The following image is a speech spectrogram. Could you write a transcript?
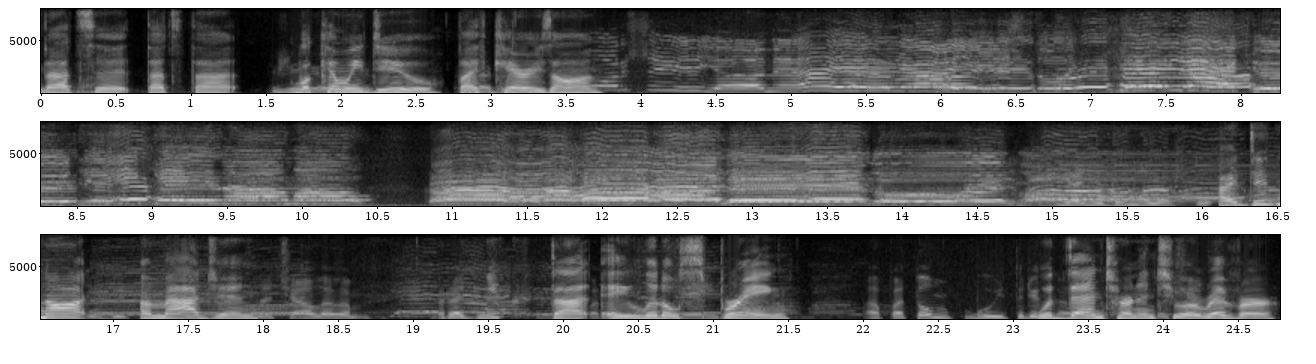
That's it, that's that. What can we do? Life carries on. I did not imagine that a little spring would then turn into a river.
